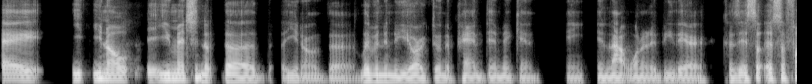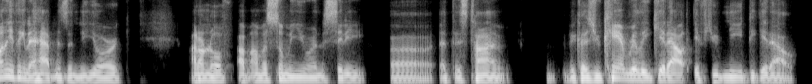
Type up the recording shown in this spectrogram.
hey, you, you, know, you mentioned the, the, you know, the living in New York during the pandemic and and, and not wanting to be there because it's a, it's a funny thing that happens in New York. I don't know if I'm, I'm assuming you were in the city uh, at this time because you can't really get out if you need to get out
